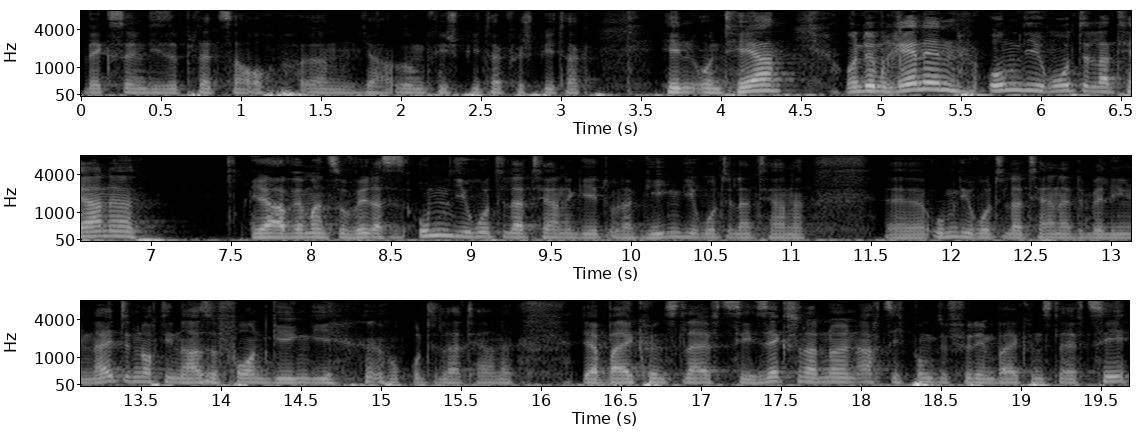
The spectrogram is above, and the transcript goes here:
wechseln diese Plätze auch ähm, ja, irgendwie Spieltag für Spieltag hin und her. Und im Rennen um die rote Laterne, ja, wenn man so will, dass es um die rote Laterne geht oder gegen die rote Laterne, äh, um die rote Laterne hatte Berlin United noch die Nase vorn gegen die rote Laterne der Ballkünstler FC. 689 Punkte für den Ballkünstler FC.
